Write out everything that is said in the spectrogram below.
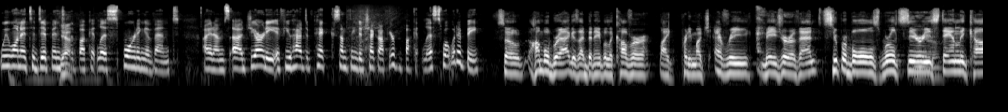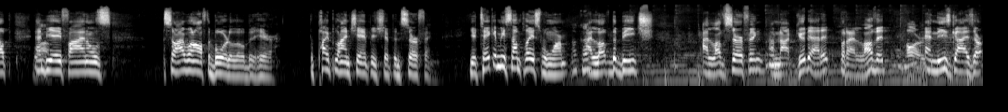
we wanted to dip into Yeah. the bucket list sporting event items. Uh, Giardi, if you had to pick something to check off your bucket list, what would it be? So humble brag is I've been able to cover like pretty much every major event: Super Bowls, World Series, Stanley Cup, NBA Finals. So I went off the board a little bit here. The Pipeline Championship in surfing. You're taking me someplace warm. I love the beach. I love surfing. I'm not good at it, but I love it. Hard. And these guys are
